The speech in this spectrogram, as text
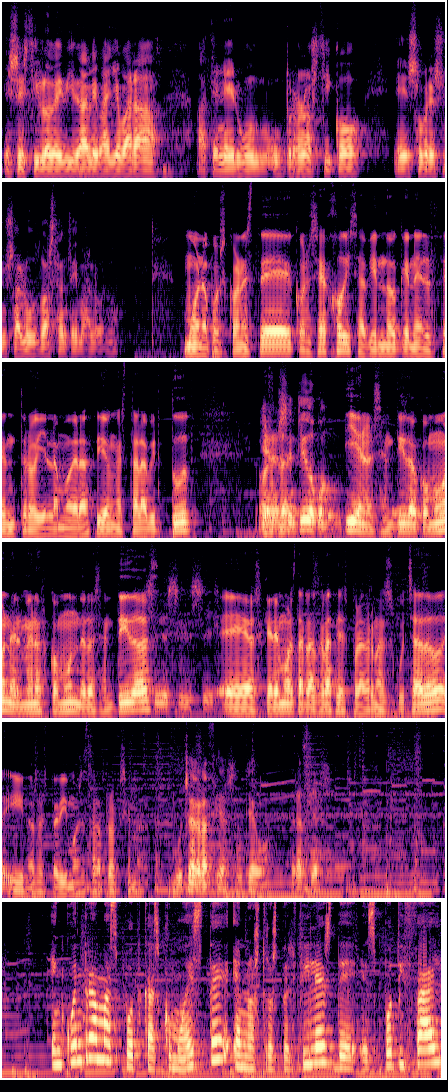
ese estilo de vida le va a llevar a, tener un, pronóstico eh, sobre su salud bastante malo, ¿no? Bueno, pues con este consejo y sabiendo que en el centro y en la moderación está la virtud, y en el sentido común. Y en el sentido común, el menos común de los sentidos. Sí, sí, sí. Eh, os queremos dar las gracias por habernos escuchado y nos despedimos hasta la próxima. Muchas gracias, Santiago. Gracias. Encuentra más podcasts como este en nuestros perfiles de Spotify,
